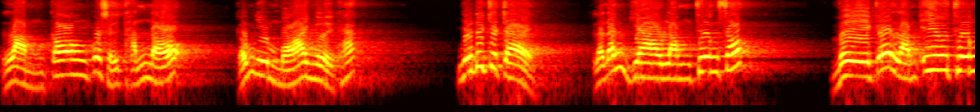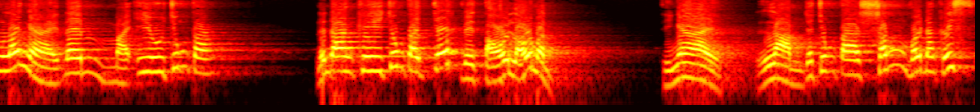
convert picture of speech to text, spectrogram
làm con của sự thạnh nộ cũng như mọi người khác. Nhưng đức chúa trời là đấng giàu lòng thương xót vì cái lòng yêu thương lấy ngài đem mà yêu chúng ta. Nên đang khi chúng ta chết về tội lỗi mình, thì ngài làm cho chúng ta sống với đấng Christ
